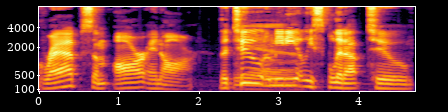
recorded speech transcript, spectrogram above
"Grab some R and R." The two yeah. immediately split up to,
